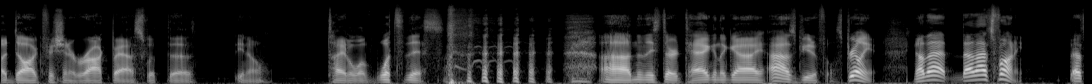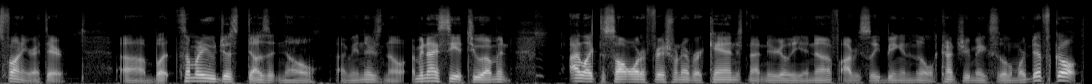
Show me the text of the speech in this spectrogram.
a dog fishing a rock bass with the, you know, title of What's This? uh, and then they start tagging the guy. Ah, it's beautiful. It's brilliant. Now that, now that's funny. That's funny right there. Uh, but somebody who just doesn't know, I mean, there's no. I mean, I see it too. I mean, I like the saltwater fish whenever I can. It's not nearly enough. Obviously, being in the middle of the country makes it a little more difficult.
